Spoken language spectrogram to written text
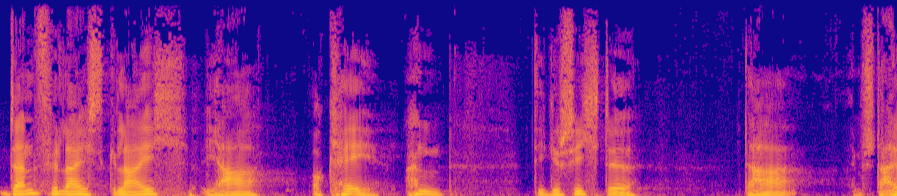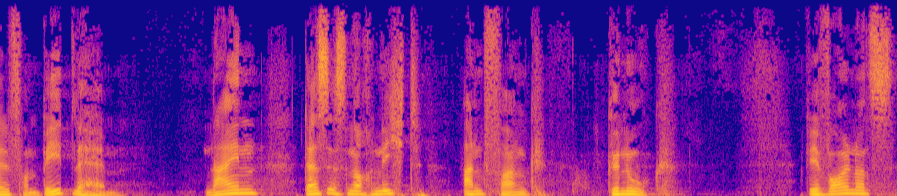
dann vielleicht gleich, ja, okay, an die Geschichte da im Stall von Bethlehem. Nein, das ist noch nicht Anfang genug. Wir wollen uns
